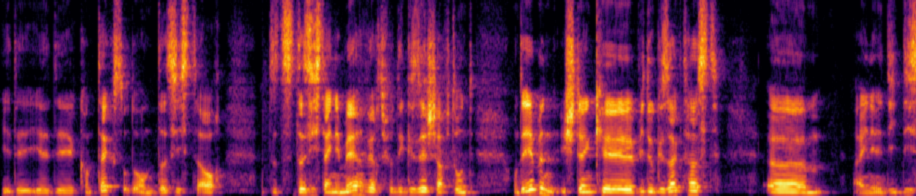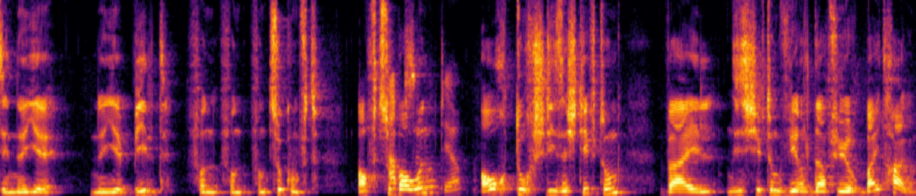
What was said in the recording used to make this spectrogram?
jede, jede Kontext. Oder? Und das ist auch das, das ist ein Mehrwert für die Gesellschaft. Und, und eben, ich denke, wie du gesagt hast, ähm, eine, die, diese neue, neue Bild von, von, von Zukunft aufzubauen, Absolut, ja. auch durch diese Stiftung, weil diese Stiftung wird dafür beitragen.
